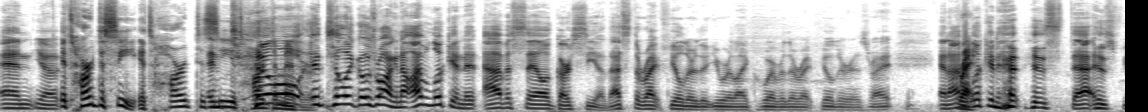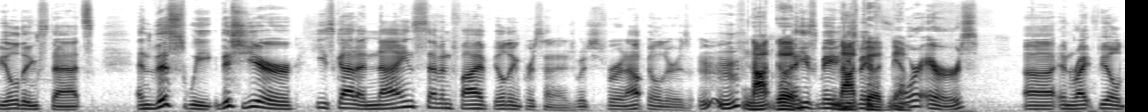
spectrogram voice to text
and you know it's hard to see. It's hard to see. It's hard to measure. until it goes wrong. Now I'm looking at Avisail Garcia. That's the right fielder that you were like whoever the right fielder is, right? And I'm Right. looking at his stat, his fielding stats. And this week, this year, he's got a 975 fielding percentage, which for an outfielder is ooh. Not good. He's made not he's made good. Yeah. four errors uh, in right field.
